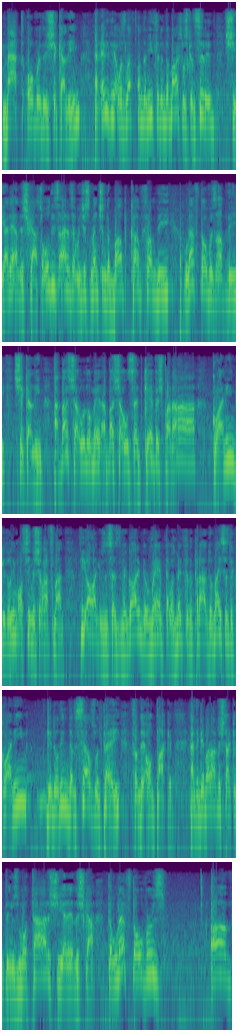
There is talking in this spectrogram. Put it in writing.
mat over the shekalim, and anything that was left underneath it in the box was considered shiare al So all these items that we just mentioned above come from the leftovers of the shekalim. Abbas Shaul Omer, Abbas Shaul said, Kevesh para kohanim gedolim osim atzman. He argues and says, regarding the ramp that was made for the para adumai, he says the kohanim gedolim themselves would pay from their own pocket. And the Gemara Mishnah continues, motar shiare lishka. The leftovers of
